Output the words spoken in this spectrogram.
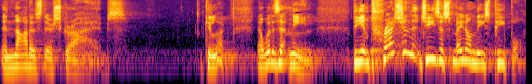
and not as their scribes. Okay, look. Now, what does that mean? The impression that Jesus made on these people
